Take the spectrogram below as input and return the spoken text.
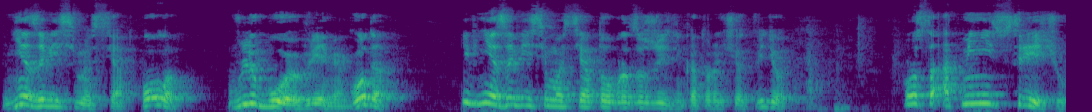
Вне зависимости от пола. В любое время года. И вне зависимости от образа жизни, который человек ведет. Просто отменить встречу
